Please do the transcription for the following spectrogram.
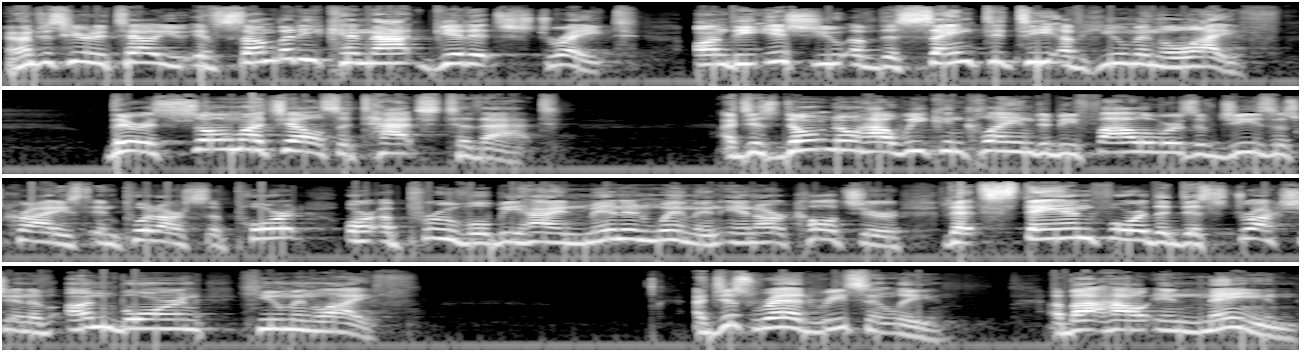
And I'm just here to tell you if somebody cannot get it straight on the issue of the sanctity of human life, there is so much else attached to that. I just don't know how we can claim to be followers of Jesus Christ and put our support or approval behind men and women in our culture that stand for the destruction of unborn human life. I just read recently about how in Maine,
